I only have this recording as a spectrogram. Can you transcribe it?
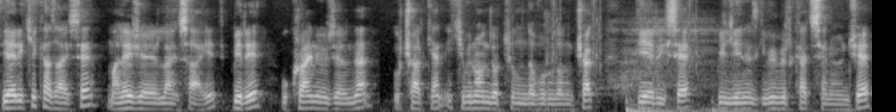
Diğer iki kaza ise Malaysia Airlines'a ait. Biri Ukrayna üzerinden uçarken 2014 yılında vurulan uçak. Diğeri ise bildiğiniz gibi birkaç sene önce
